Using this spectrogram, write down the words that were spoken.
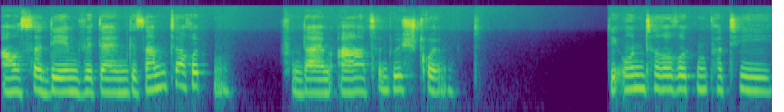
Außerdem wird dein gesamter Rücken von deinem Atem durchströmt. Die untere Rückenpartie,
